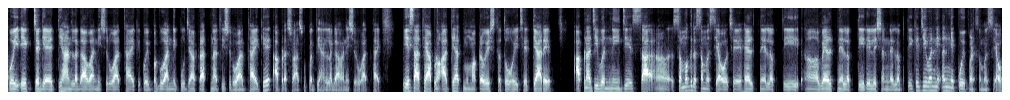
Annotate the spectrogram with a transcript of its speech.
કોઈ એક જગ્યાએ ધ્યાન લગાવવાની શરૂઆત થાય કે કોઈ ભગવાનની પૂજા, પ્રાર્થનાથી શરૂઆત થાય કે આપણા શ્વાસ ઉપર ધ્યાન લગાવવાની શરૂઆત થાય. એ સાથે આપણો આધ્યાત્મમાં પ્રવેશ થતો હોય છે ત્યારે આપણા જીવનની જે સમગ્ર સમસ્યાઓ છે, હેલ્થને લગતી વેલ્થને લગતી, રિલેશનને લગતી કે જીવનની અન્ય કોઈ પણ સમસ્યાઓ,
